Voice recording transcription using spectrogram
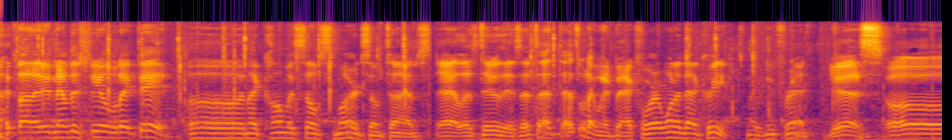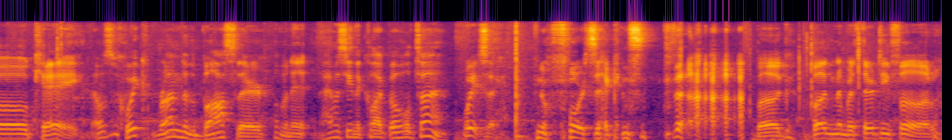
I thought I didn't have the shield, but I did. Oh, and I call myself smart sometimes. Yeah, let's do this. That's that, that's what I went back for. I wanted that creep. My new friend. Yes. Okay. That was a quick run to the boss there. Loving it. I haven't seen the clock the whole time. Wait a second. No, four seconds. Bug. Bug number 34.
